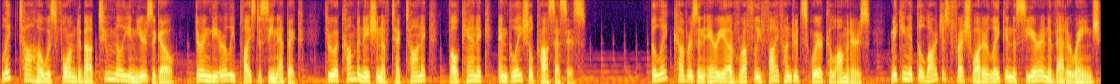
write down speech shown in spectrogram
Lake Tahoe was formed about 2 million years ago, during the early Pleistocene epoch, through a combination of tectonic, volcanic, and glacial processes. The lake covers an area of roughly 500 square kilometers, making it the largest freshwater lake in the Sierra Nevada range,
